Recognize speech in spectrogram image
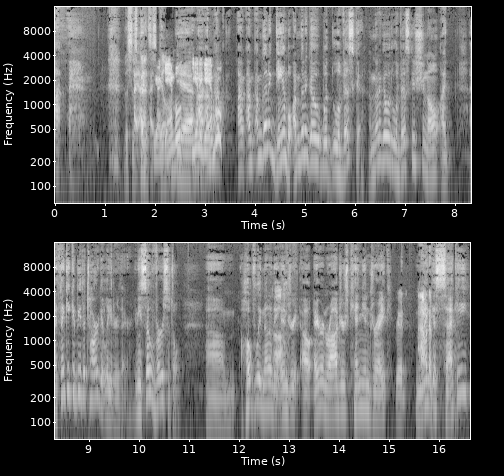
uh, The suspense I- is You gonna gamble? Yeah, you gonna I- I'm- gamble? I'm, I'm, I'm going to gamble. I'm going to go with Laviska. I'm going to go with Laviska Shenault. I I think he could be the target leader there, and he's so versatile. Um, hopefully, none of the injury. Oh, Aaron Rodgers, Kenyon Drake, Dude, Mike gonna- Gesicki.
